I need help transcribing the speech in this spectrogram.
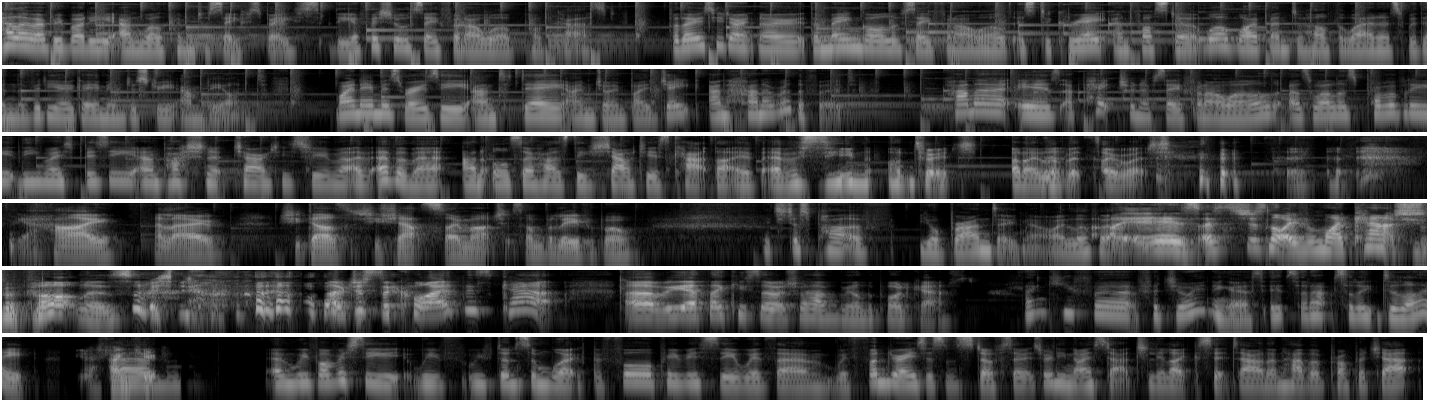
Hello, everybody, and welcome to Safe Space, the official Safe in Our World podcast. For those who don't know, the main goal of Safe in Our World is to create and foster worldwide mental health awareness within the video game industry and beyond. My name is Rosie, and today I'm joined by Jake and Hannah Rutherford. Hannah is a patron of Safe in Our World, as well as probably the most busy and passionate charity streamer I've ever met, and also has the shoutiest cat that I've ever seen on Twitch. And I love it so much. yeah, hi. Hello. She does. She shouts so much. It's unbelievable. It's just part of your branding now. I love it. It is. It's just not even my cat. She's my partner's. I've just acquired this cat. Uh, but yeah, thank you so much for having me on the podcast. Thank you for for joining us. It's an absolute delight. Yeah, thank um, you. And we've obviously we've we've done some work before previously with um with fundraisers and stuff. So it's really nice to actually like sit down and have a proper chat.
